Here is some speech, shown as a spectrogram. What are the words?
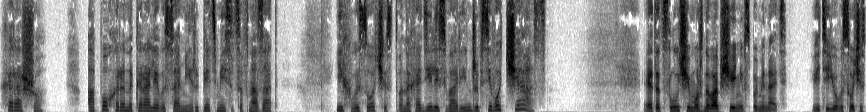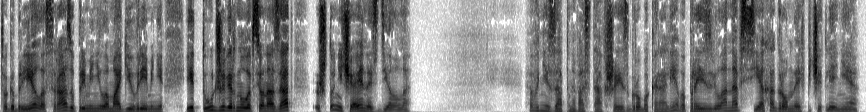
Хорошо, а похороны королевы Самиры пять месяцев назад. Их высочество находились в Оринже всего час. Этот случай можно вообще не вспоминать, ведь ее высочество Габриэла сразу применила магию времени и тут же вернула все назад, что нечаянно сделала. Внезапно восставшая из гроба королева произвела на всех огромное впечатление —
